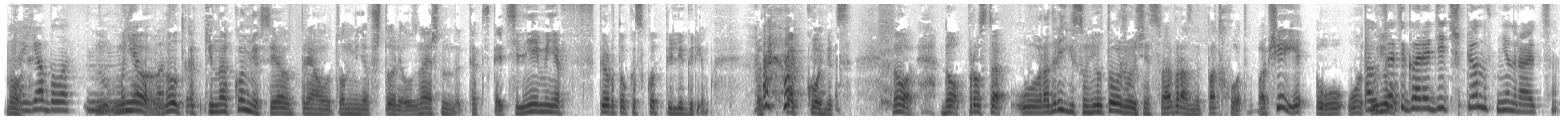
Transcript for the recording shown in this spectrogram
Ну, а я была ну, не мне, ну вот как кинокомикс, я вот прям вот он меня вшторил, знаешь, ну, как сказать, сильнее меня впер только Скотт Пилигрим как, как комикс. Но, но просто у Родригеса у него тоже очень своеобразный подход. Вообще, я, у, у, а, у кстати него... говоря, «Дети шпионов» мне нравятся.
